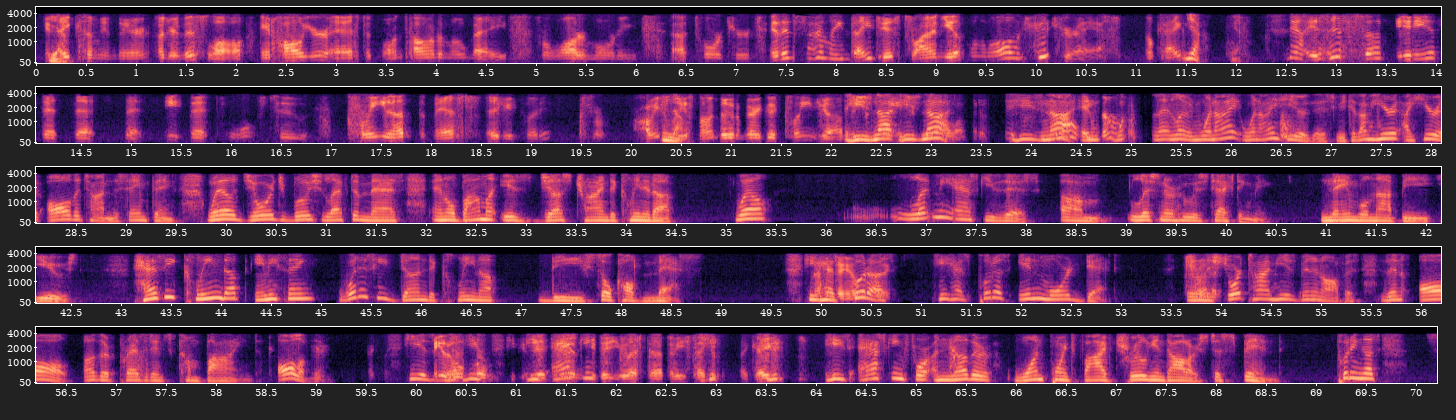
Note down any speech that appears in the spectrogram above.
And Yeah. they come in there under this law and haul your ass to Guantanamo Bay for waterboarding, uh, torture, and then finally they just line you up on the wall and shoot your ass. Okay? Yeah. Yeah. Now, is this some idiot that that that that wants to clean up the mess, as you put it. Obviously, No. it's not doing a very good clean job. He's not. He's not. all of it. He's not. No, and he's not. wh- when I when I hear this, because I'm hearing I hear it all the time, the same thing. Well, George Bush left a mess, and Obama is just trying to clean it up. Well, let me ask you this, um, listener who is texting me. Name will not be used. Has he cleaned up anything? What has he done to clean up the so-called mess? He Not has put us he has put us in more debt in the short time he has been in office than all other presidents combined. All of them. He is You know, he, he's asking You did. You left out that he's taking vacation. he's asking for another 1.5 trillion dollars to spend, putting us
